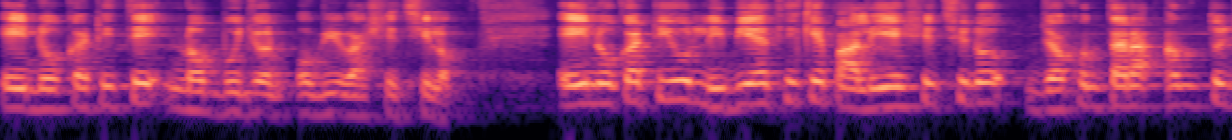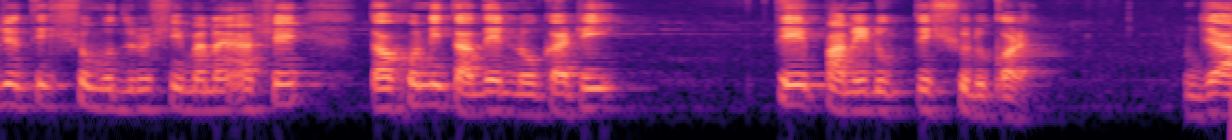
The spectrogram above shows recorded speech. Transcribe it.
এই নৌকাটিতে নব্বই জন অভিবাসী ছিল। এই নৌকাটিও লিবিয়া থেকে পালিয়ে এসেছিল। যখন তারা আন্তর্জাতিক সমুদ্র সীমানায় আসে, তখনই তাদের নৌকাটি তে পানি ঢুকতে শুরু করে, যা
